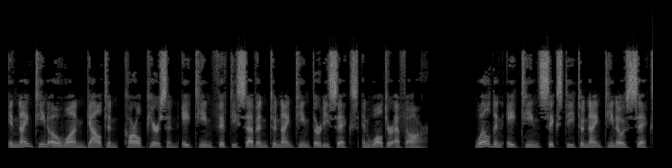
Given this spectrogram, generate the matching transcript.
In 1901 Galton, Karl Pearson (1857–1936) and Walter F. R. Weldon (1860–1906)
